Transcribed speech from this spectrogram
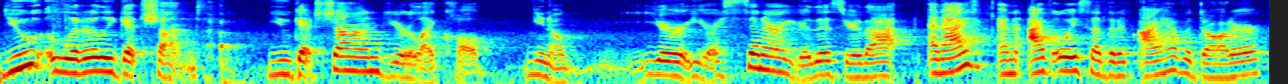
you literally get shunned. You get shunned, you're like called, you know, you're you're a sinner, you're this, you're that. And I and I've always said that if I have a daughter,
